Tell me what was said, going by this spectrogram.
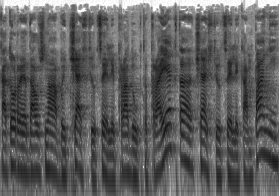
которая должна быть частью цели продукта проекта, частью цели компании.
